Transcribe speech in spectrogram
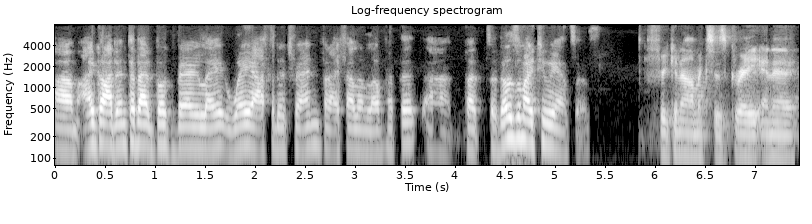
Um, I got into that book very late, way after the trend, but I fell in love with it. Uh, but so those are my two answers. Freakonomics is great, and uh,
